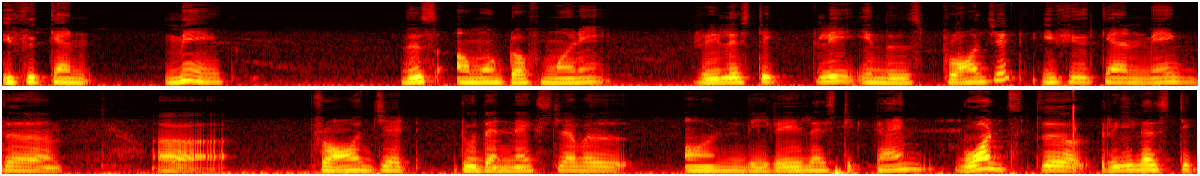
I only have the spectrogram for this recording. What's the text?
if you can make this amount of money in this project if you can make the uh, project to the next level on the realistic time what's the realistic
